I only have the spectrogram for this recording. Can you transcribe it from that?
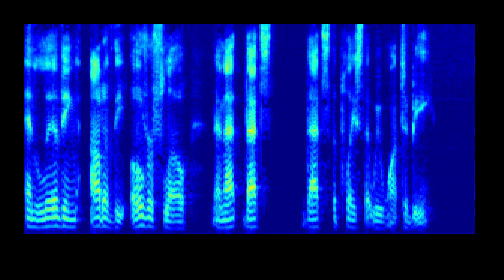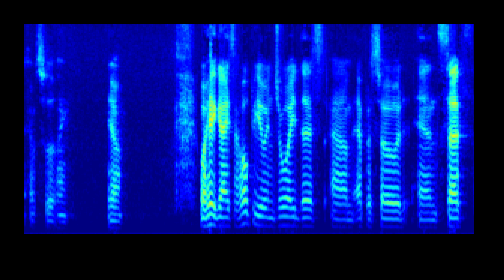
and living out of the overflow, and that that's that's the place that we want to be. Absolutely. Yeah. Well, hey, guys, I hope you enjoyed this um, episode. And Seth,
